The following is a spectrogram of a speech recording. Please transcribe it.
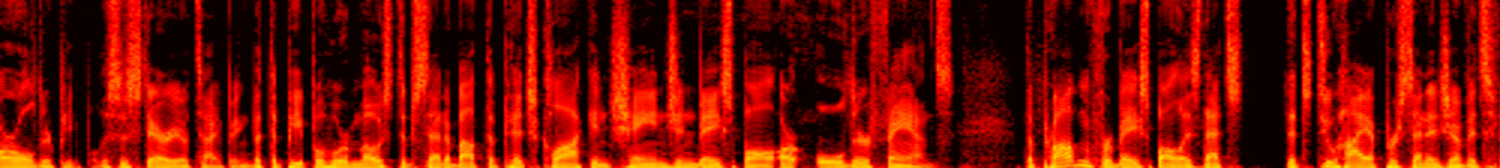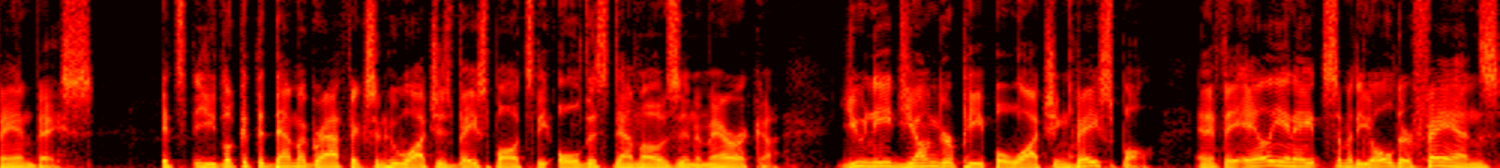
are older people. This is stereotyping, but the people who are most upset about the pitch clock and change in baseball are older fans. The problem for baseball is that's that's too high a percentage of its fan base. It's you look at the demographics and who watches baseball, it's the oldest demos in America. You need younger people watching baseball. And if they alienate some of the older fans,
